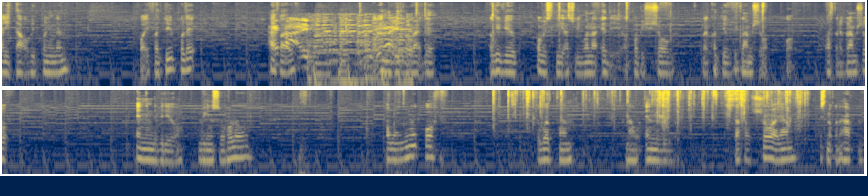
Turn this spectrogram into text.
Least that will be pulling them. But if I do pull it, High five. I'll end the video right there. I'll give you, obviously, actually, when I edit it, I'll probably show, like I do the glam shot, but after the glam shot. Ending the video. Venusaur Holo. I will walk off the webcam and I will end the video. That's how sure I am it's not gonna happen.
